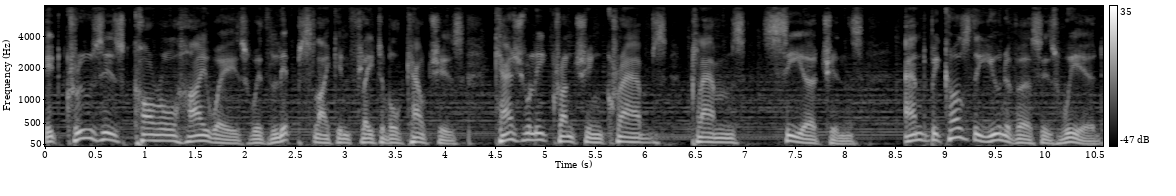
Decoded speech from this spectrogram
It cruises coral highways with lips like inflatable couches, casually crunching crabs, clams, sea urchins. And because the universe is weird,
